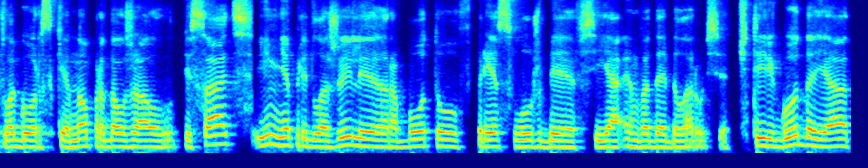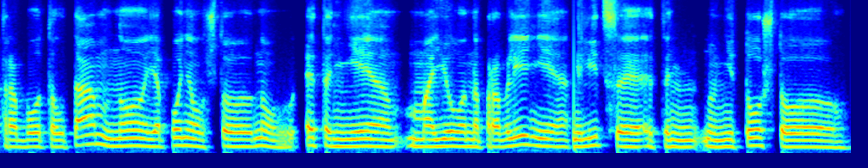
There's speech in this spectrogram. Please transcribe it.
Светлогорске но продолжал писать, и мне предложили работу в пресс-службе всея МВД Беларуси. Четыре года я отработал там, но я понял, что ну, это не мое направление. Милиция — это ну, не то, что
